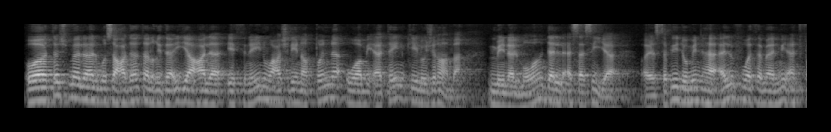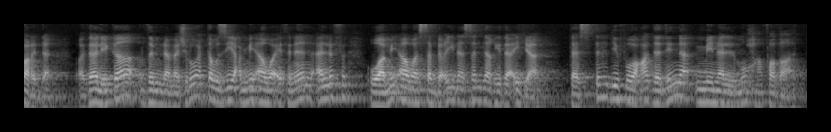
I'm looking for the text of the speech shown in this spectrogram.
وتشمل المساعدات الغذائية على 22 طن و200 كيلوغرام من المواد الأساسية ويستفيد منها 1800 فرد وذلك ضمن مشروع توزيع 102170 سلة غذائية تستهدف عدد من المحافظات.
